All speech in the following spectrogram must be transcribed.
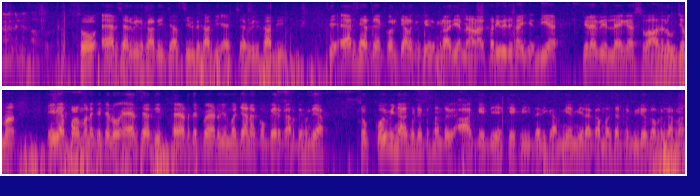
99700 ਸੋ ਐਰ ਸ਼ਹਿਰ ਵੀ ਦਿਖਾਤੀ ਜਰਸੀ ਵੀ ਦਿਖਾਤੀ ਐਚ ਵੀ ਦਿਖਾਤੀ ਤੇ ਐਰ ਸ਼ਹਿਰ ਤੇ ਇੱਕ ਵਾਰ ਝਲਕ ਫੇਰ ਮਰਾ ਦੀ ਨਾਲਾ ਖੜੀ ਵੀ ਦਿਖਾਈ ਜਾਂਦੀ ਹੈ ਜਿਹੜਾ ਵੀਰ ਲੈ ਗਿਆ ਸਵਾਦ ਲਊ ਜਮਾ। ਇਹਦੇ ਆਪਾਂ ਮੰਨ ਕੇ ਚਲੋ ਐਰ ਸ਼ਹਿਰ ਦੀ ਫੈਟ ਦੇ ਪੁਆਇੰਟ ਵੀ ਮੱਝਾਂ ਨਾਲ ਕੰਪੇਅਰ ਕਰਦੇ ਹੁੰਦੇ ਆ। ਸੋ ਕੋਈ ਵੀ ਨਾ ਤੁਹਾਡੇ ਪਸੰਦ ਹੋਵੇ ਆ ਕੇ ਦੇਖ ਕੇ ਖਰੀਦਦਾਰੀ ਕਰਨੀ ਹੈ। ਮੇਰਾ ਕੰਮ ਹੈ ਸਿਰਫ ਵੀਡੀਓ ਕਵਰ ਕਰਨਾ।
